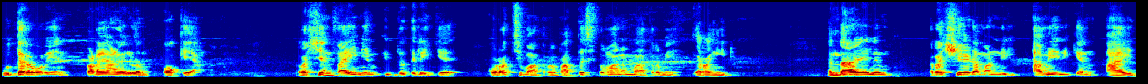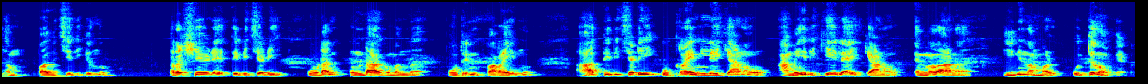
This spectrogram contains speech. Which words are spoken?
ഉത്തര കൊറിയൻ പടയാളികളും ഒക്കെയാണ്. റഷ്യൻ സൈന്യം യുദ്ധത്തിലേക്ക് കുറച്ച് മാത്രമേ പത്ത് ശതമാനം മാത്രമേ ഇറങ്ങിയിട്ടുള്ളൂ എന്തായാലും റഷ്യയുടെ മണ്ണിൽ അമേരിക്കൻ ആയുധം പതിച്ചിരിക്കുന്നു. റഷ്യയുടെ തിരിച്ചടി ഉടൻ ഉണ്ടാകുമെന്ന് പുടിൻ പറയുന്നു. ആ തിരിച്ചടി ഉക്രൈനിലേക്കാണോ അമേരിക്കയിലേക്കാണോ എന്നതാണ് ഇനി നമ്മൾ ഉറ്റുനോക്കേണ്ടത്.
